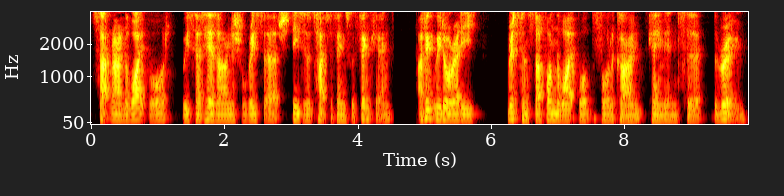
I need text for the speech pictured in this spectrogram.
sat around the whiteboard. We said, here's our initial research. These are the types of things we're thinking. I think we'd already written stuff on the whiteboard before the client came into the room,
